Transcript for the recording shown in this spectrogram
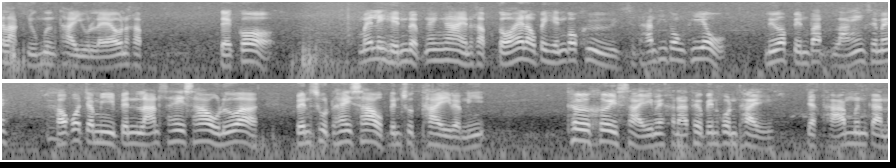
กลักษณ์อยู่เมืองไทยอยู่แล้วนะครับ แต่ก็ ไม่ได้เห็นแบบง่าย ๆนะครับ ต่อให้เราไปเห็นก็คือสถานที่ท่องเที่ยว หรือว่าเป็นวัดหลังใช่ไหมอืมเขาก็จะมีเป็นร้านให้เช่าหรือว่าเป็นชุดให้เช่าเป็นชุดไทยแบบนี้ เธอเคยใส่ไหมขณะเธอเป็นคนไทยอยากถามเหมือนกัน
